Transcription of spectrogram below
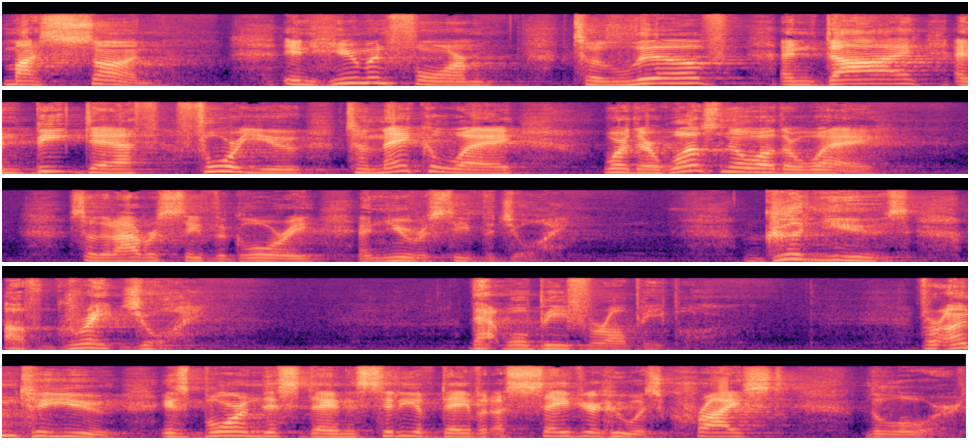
my son in human form to live and die and beat death for you to make a way where there was no other way so that I receive the glory and you receive the joy. Good news of great joy that will be for all people. For unto you is born this day in the city of David a Savior who is Christ the Lord.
